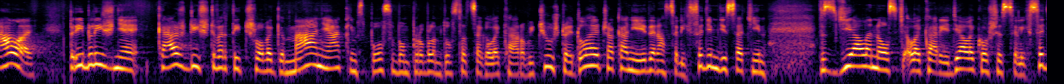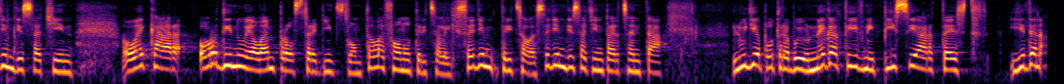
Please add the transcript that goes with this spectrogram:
ale približne každý štvrtý človek má nejakým spôsobom problém dostať sa k lekárovi. Či už to je dlhé čakanie 11,7, vzdialenosť, lekár je ďaleko 6,7, lekár ordinuje len prostredníctvom telefónu 3, 3,7%. Ľudia potrebujú negatívny PCR test 1,5%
